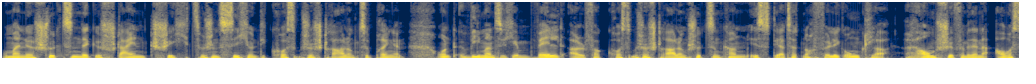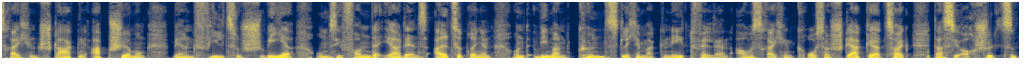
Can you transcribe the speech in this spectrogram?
um eine schützende Gesteinsschicht zwischen sich und die kosmische Strahlung zu bringen. Und wie man sich im Weltall vor kosmischer Strahlung schützen kann, ist derzeit noch völlig unklar. Raumschiffe mit einer ausreichend starken Abschirmung wären viel zu schwer, um sie von der Erde ins All zu bringen. Und wie man künstliche Magnetfelder in ausreichend großer Stärke erzeugt, dass sie auch schützen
